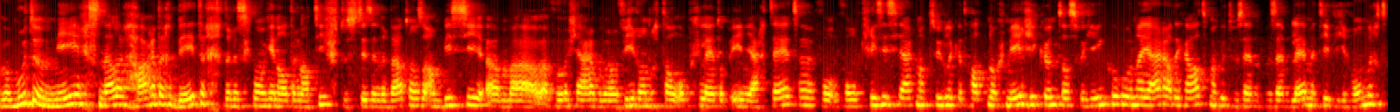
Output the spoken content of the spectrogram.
we, moeten meer, sneller, harder, beter. Er is gewoon geen alternatief. Dus het is inderdaad onze ambitie. Maar vorig jaar hebben we een 400-tal opgeleid op één jaar tijd. Hè. Vol, crisisjaar natuurlijk. Het had nog meer gekund als we geen coronajaar hadden gehad. Maar goed, we zijn, we zijn blij met die 400.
